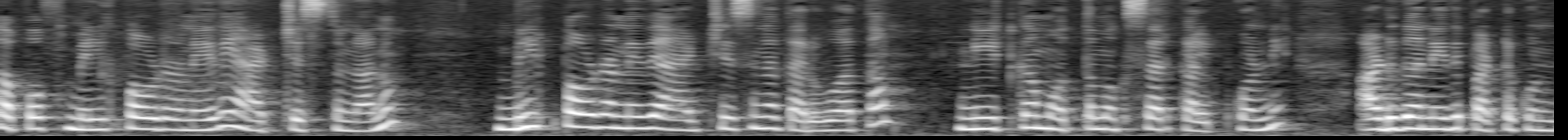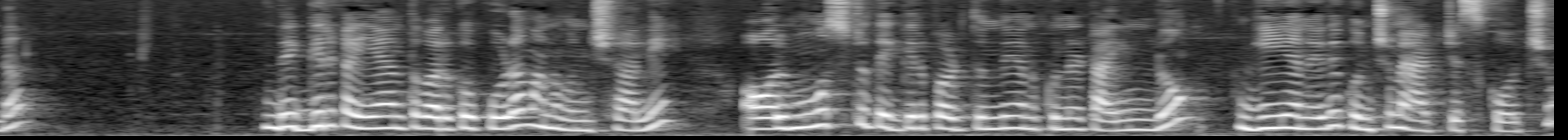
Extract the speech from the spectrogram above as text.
cup of milk powder అనేది యాడ్ చేస్తున్నాను. మిల్క్ పౌడర్ అనేది యాడ్ చేసిన తర్వాత నీట్గా మొత్తం ఒకసారి కలుపుకోండి. అడుగు అనేది పట్టకుండా దగ్గరికి అయ్యేంత వరకు కూడా మనం ఉంచాలి. ఆల్మోస్ట్ దగ్గర పడుతుంది అనుకునే టైంలో గీ అనేది కొంచెం యాడ్ చేసుకోవచ్చు.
